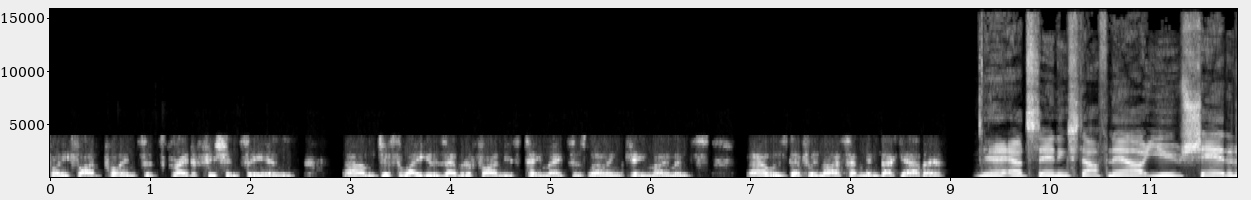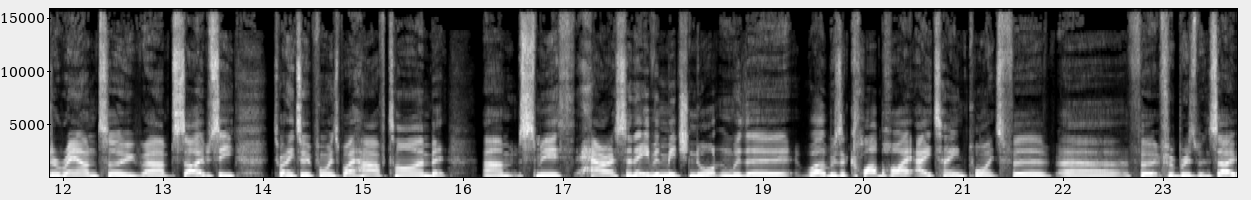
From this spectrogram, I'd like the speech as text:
25 points. It's great efficiency and um, just the way he was able to find his teammates as well in key moments. Uh, it was definitely nice having him back out there. Yeah, outstanding stuff. Now you shared it around too. Um, Sobsey, twenty-two points by half time, but um, Smith, Harris, and even Mitch Norton with a well, it was a club high eighteen points for uh, for for Brisbane. So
